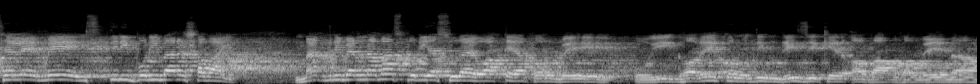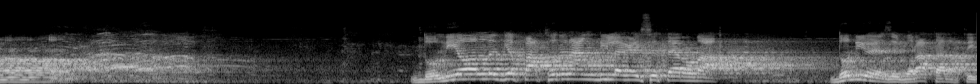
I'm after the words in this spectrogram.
ছেলে, মেয়ে, স্ত্রী পরিবারের সবাই মাগরিবের নামাজ পড়িয়া সুরায় ওয়াকেয়া পড়বে, ওই ঘরে কোনোদিন রিজিকের অভাব হবে না। দনিয়ার লগে পাথরের আংটি লাগাইছে তেরোটা। ধনী যাইব রাতারাতি।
